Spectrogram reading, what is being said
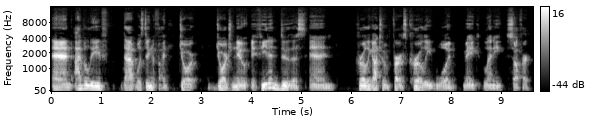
And I believe that was dignified. George, George knew if he didn't do this and Curly got to him first, Curly would make Lennie suffer.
